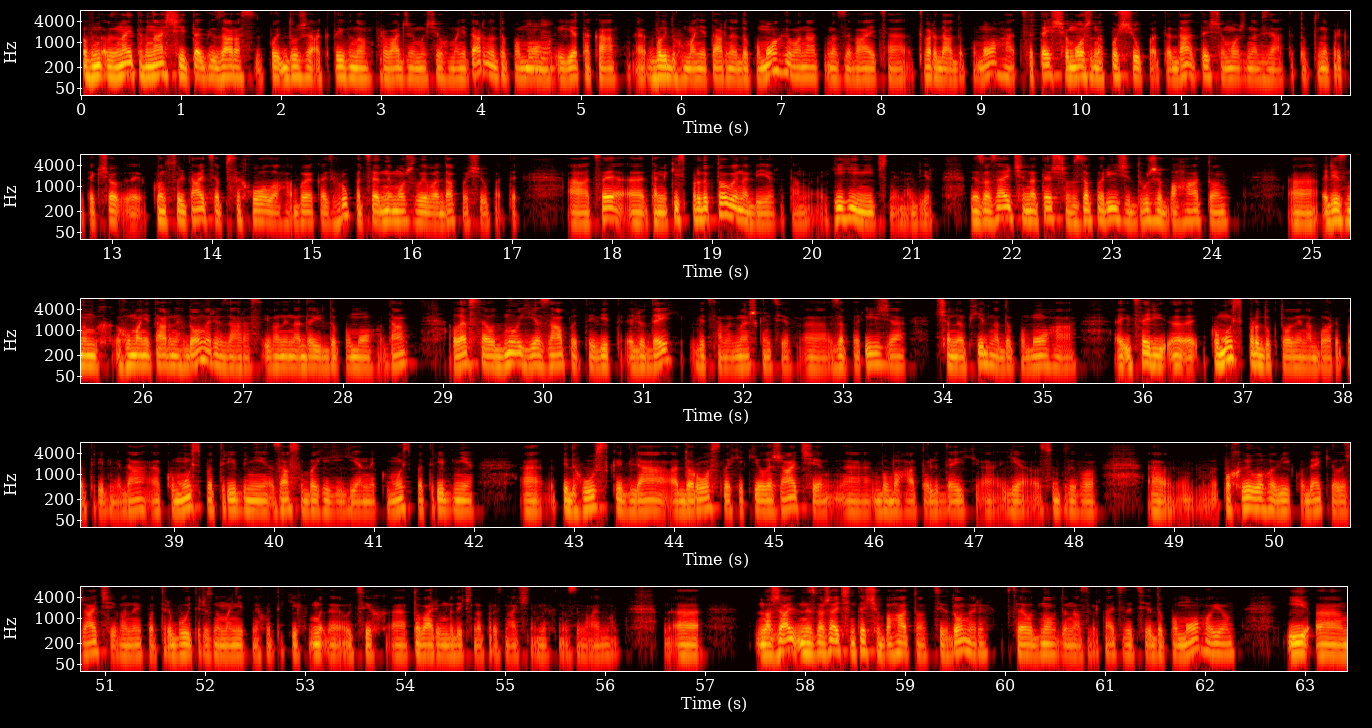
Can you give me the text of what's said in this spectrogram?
знаєте, в нашій так зараз дуже активно впроваджуємо ще гуманітарну допомогу. Мгм. І є така е, вид гуманітарної допомоги. Вона називається тверда допомога. Це те, що можна пощупати, да? те, що можна взяти. Тобто, наприклад, якщо е, консультація психолога або якась група, це неможливо да, пощупати. А це там якийсь продуктовий набір, там гігієнічний набір, незважаючи на те, що в Запоріжжі дуже багато різних гуманітарних донорів зараз, і вони надають допомогу. Да? Але все одно є запити від людей, від саме мешканців е, Запоріжжя, що необхідна допомога. Е, І це е, комусь продуктові набори потрібні, да? е, комусь потрібні засоби гігієни, комусь потрібні е, підгузки для дорослих, які лежачі, е, бо багато людей е, є особливо е, похилого віку, деякі лежачі, вони потребують різноманітних отаких е, оцих е, товарів медичного призначення, ми їх називаємо. Е, На жаль, незважаючи на те, що багато цих донорів все одно до нас звертаються за цією допомогою. І, е,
